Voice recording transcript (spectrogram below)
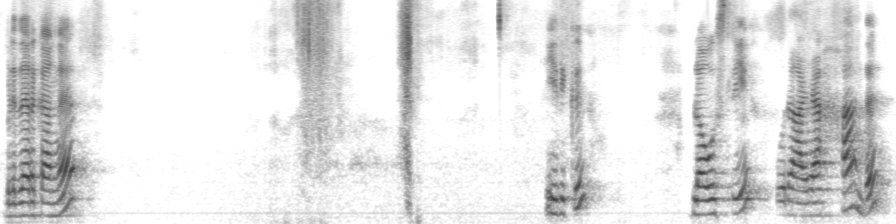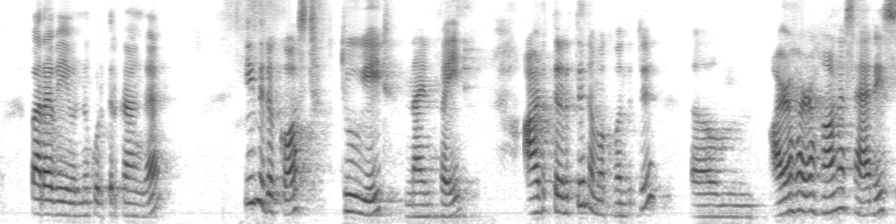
இப்படி தான் இருக்காங்க. இதுக்கு ப்ளவுஸ்லேயே ஒரு அழகாக அந்த பறவை ஒன்று கொடுத்துருக்காங்க. இதோட cost two eight nine five அடுத்தடுத்து நமக்கு வந்துட்டு அழகழகான சாரீஸ்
